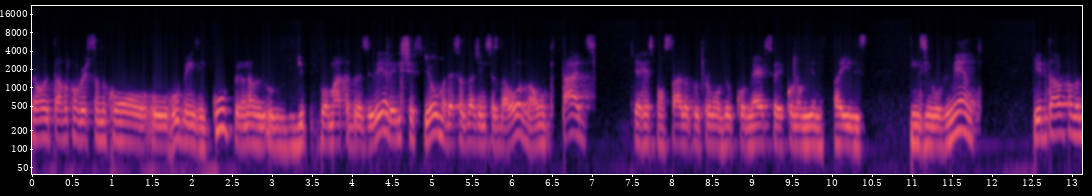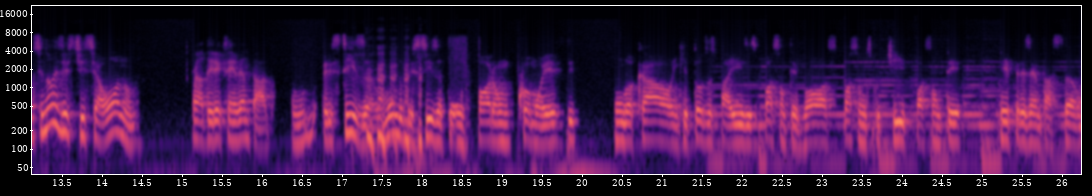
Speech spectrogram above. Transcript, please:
Então, eu estava conversando com o, o Rubens Cooper, né, o diplomata brasileiro, ele chefiou uma dessas agências da ONU, a UNCTAD, que é responsável por promover o comércio e a economia nos países em desenvolvimento, e ele estava falando, se não existisse a ONU, ela teria que ser inventada. Precisa, o mundo precisa ter um fórum como esse, um local em que todos os países possam ter voz, possam discutir, possam ter representação.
